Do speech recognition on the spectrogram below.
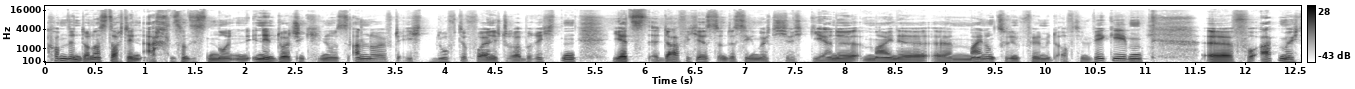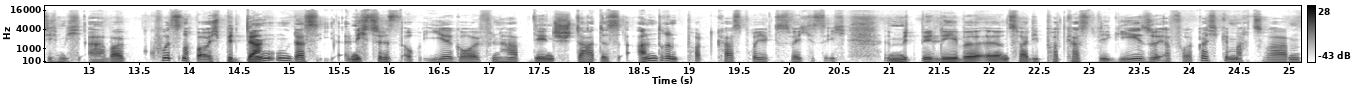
kommenden Donnerstag, den 28.09. in den deutschen Kinos anläuft. Ich durfte vorher nicht darüber berichten, jetzt äh, darf ich es und deswegen möchte ich euch gerne meine äh, Meinung zu dem Film mit auf den Weg geben. Äh, vorab möchte ich mich aber kurz noch bei euch bedanken, dass nicht zuletzt auch ihr geholfen habt, den Start des anderen Podcast-Projektes, welches ich mitbelebe, äh, und zwar die Podcast WG, so erfolgreich gemacht zu haben,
